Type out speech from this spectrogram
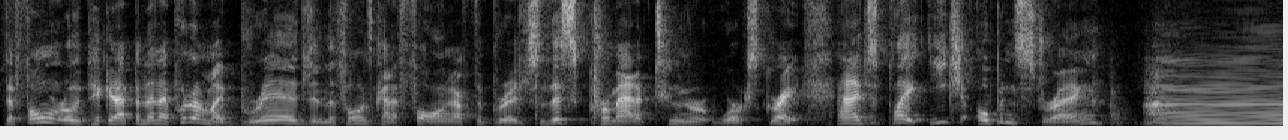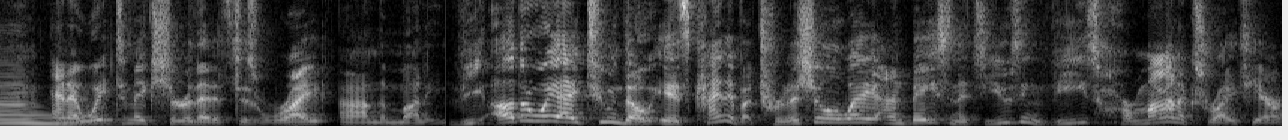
the phone won't really pick it up, and then I put it on my bridge, and the phone's kind of falling off the bridge. So this chromatic tuner works great. And I just play each open string and I wait to make sure that it's just right on the money. The other way I tune though is kind of a traditional way on bass and it's using these harmonics right here.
